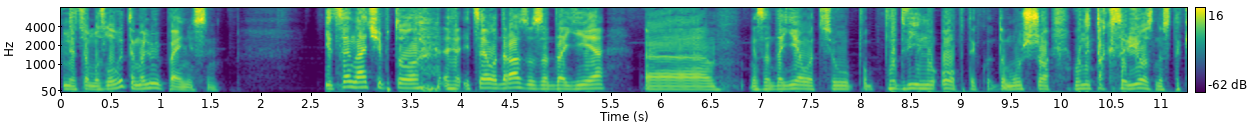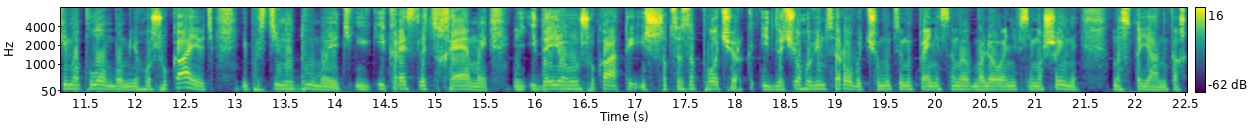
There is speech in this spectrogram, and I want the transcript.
на цьому зловити, малює пеніси. І це начебто, і це одразу задає. Е, задає оцю подвійну оптику, тому що вони так серйозно з таким опломбом його шукають і постійно думають, і і креслять схеми, і, і де його шукати, і що це за почерк, і для чого він це робить, чому цими пенісами обмальовані всі машини на стоянках.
